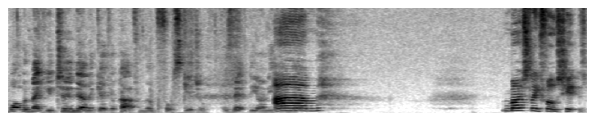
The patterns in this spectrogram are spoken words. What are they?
What would make you turn down a gig apart from the full schedule? Is that the only thing? that, Um, mostly full sch-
